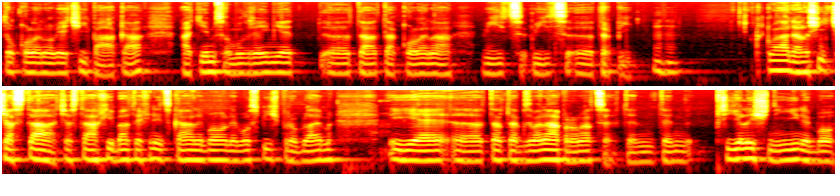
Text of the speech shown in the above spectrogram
to koleno větší páka a tím samozřejmě eh, ta, ta kolena víc, víc eh, trpí. Mm-hmm. Taková další častá, častá chyba technická nebo, nebo spíš problém je uh, ta takzvaná pronace. Ten, ten přílišný nebo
